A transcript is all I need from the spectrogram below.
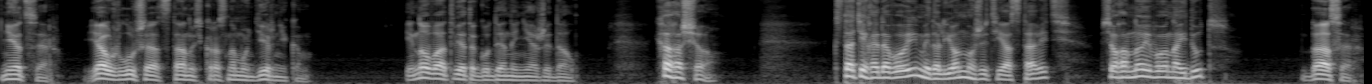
«Нет, сэр, я уж лучше отстанусь красномундирником». Иного ответа Гуден и не ожидал. «Хорошо. Кстати, рядовой медальон можете оставить. Все равно его найдут». «Да, сэр».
